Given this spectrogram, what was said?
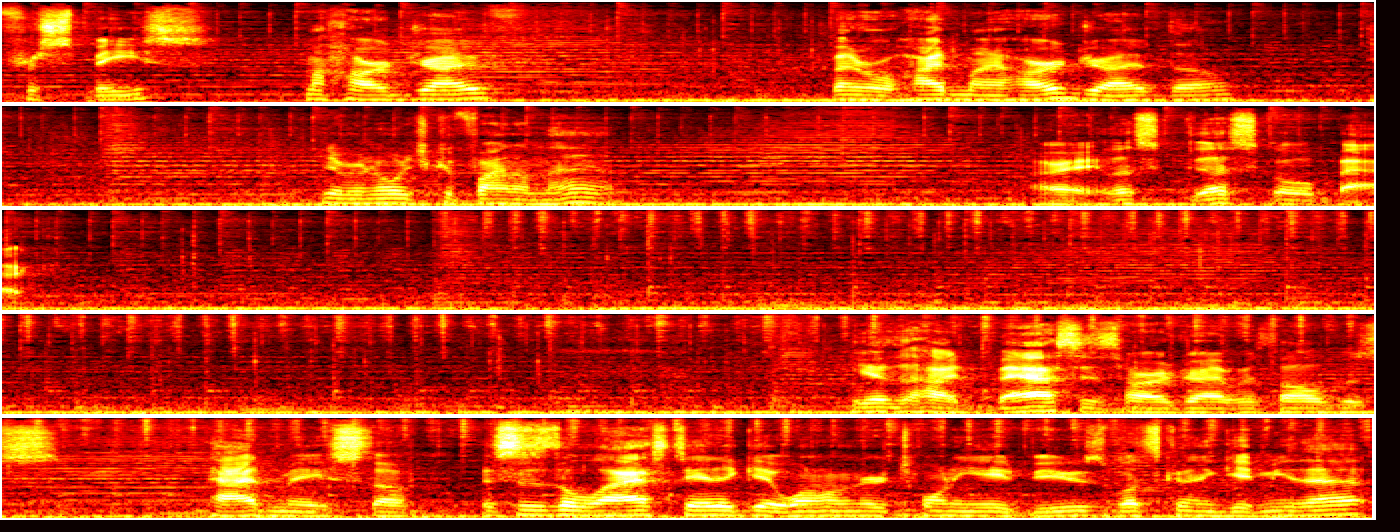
for space. My hard drive. Better hide my hard drive though. You never know what you can find on that. All right, let's let's go back. You have to hide Bas's hard drive with all this Padme stuff. This is the last day to get 128 views. What's gonna get me that?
